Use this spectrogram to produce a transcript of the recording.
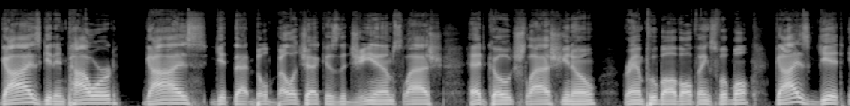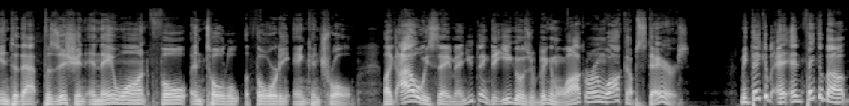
guys get empowered guys get that Bill Belichick is the GM slash head coach slash, you know, grand poobah of all things football. Guys get into that position and they want full and total authority and control. Like I always say, man, you think the egos are big in the locker room? Walk upstairs. I mean, think about and think about.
